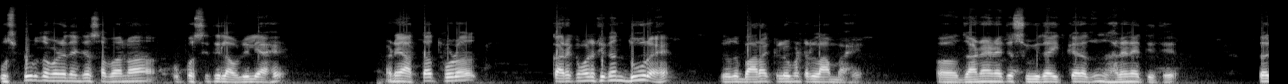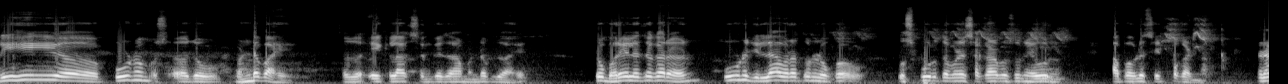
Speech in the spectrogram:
उत्स्फूर्तपणे त्यांच्या सभांना उपस्थिती लावलेली आहे. आणि आता थोडं कार्यक्रमाचं ठिकाण दूर आहे. जवळजवळ बारा किलोमीटर लांब आहे. अ, जाण्या येण्याच्या सुविधा इतक्या अजून झाल्या नाहीत तिथे. तरीही पूर्ण जो मंडप आहे तो जो एक लाख संख्येचा हा मंडप जो आहे तो भरेल याचं कारण पूर्ण जिल्ह्याभरातून लोक उत्स्फूर्तपणे सकाळपासून येऊन आपापले सीट पकडणार. तर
